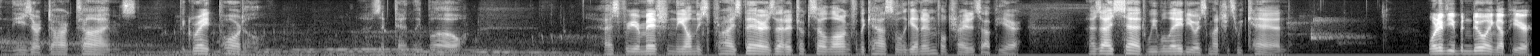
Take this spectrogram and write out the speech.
And these are dark times. The Great Portal. That is a deadly blow. As for your mission, the only surprise there is that it took so long for the castle to get infiltrators up here. As I said, we will aid you as much as we can. What have you been doing up here?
